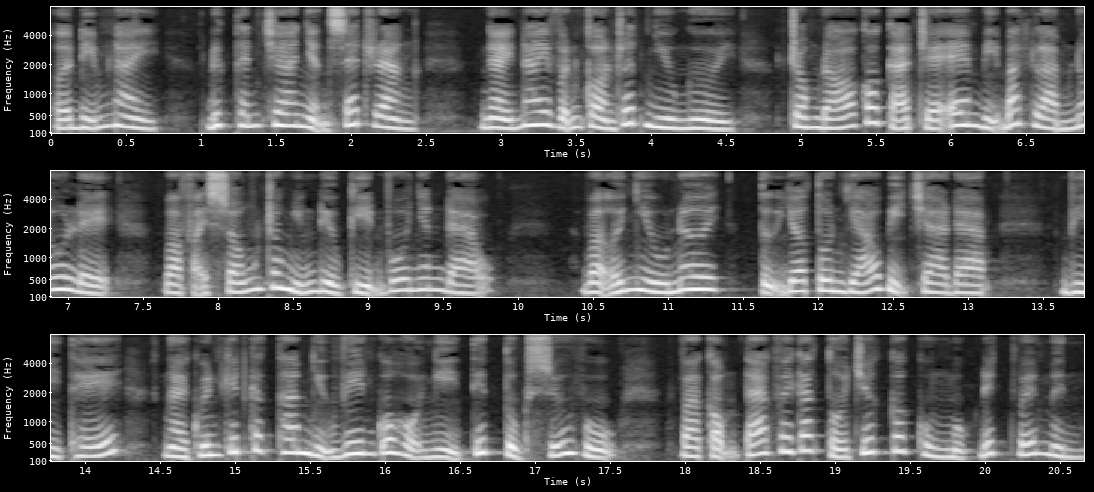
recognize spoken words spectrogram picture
Ở điểm này, Đức Thánh Cha nhận xét rằng Ngày nay vẫn còn rất nhiều người, trong đó có cả trẻ em bị bắt làm nô lệ và phải sống trong những điều kiện vô nhân đạo. Và ở nhiều nơi, tự do tôn giáo bị trà đạp. Vì thế, Ngài khuyến khích các tham dự viên của hội nghị tiếp tục sứ vụ và cộng tác với các tổ chức có cùng mục đích với mình.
